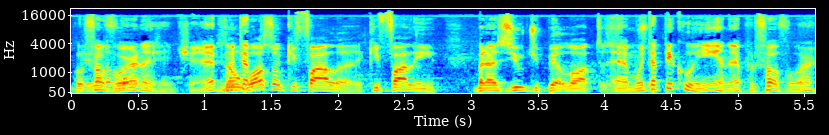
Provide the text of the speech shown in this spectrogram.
por tá favor, bom. né, gente? É Eles não muita, gostam que, fala, que falem Brasil de Pelotas. é muita picuinha, né? Por favor.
